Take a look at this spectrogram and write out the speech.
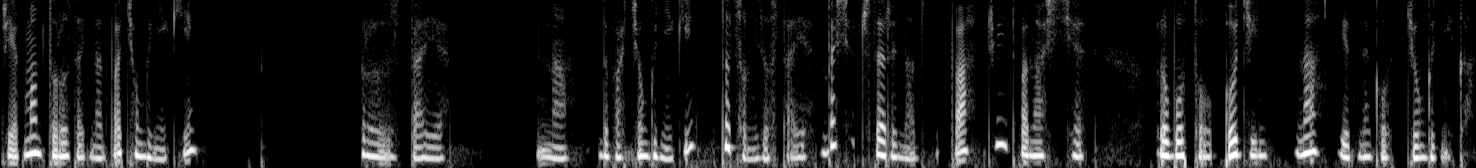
Czyli jak mam to rozdać na dwa ciągniki, rozdaję na dwa ciągniki, to co mi zostaje? 24 na 2, czyli 12 robotogodzin na jednego ciągnika.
